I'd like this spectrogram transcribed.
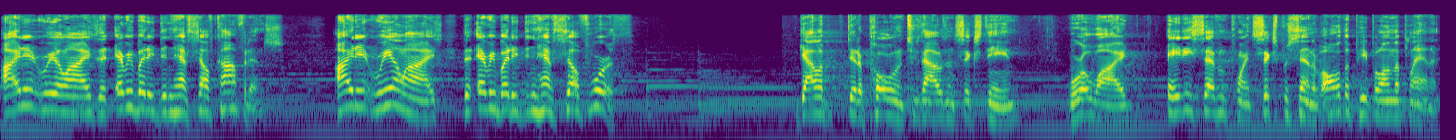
I didn't realize that everybody didn't have self-confidence. I didn't realize that everybody didn't have self-worth. Gallup did a poll in 2016, worldwide, 87.6% of all the people on the planet.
